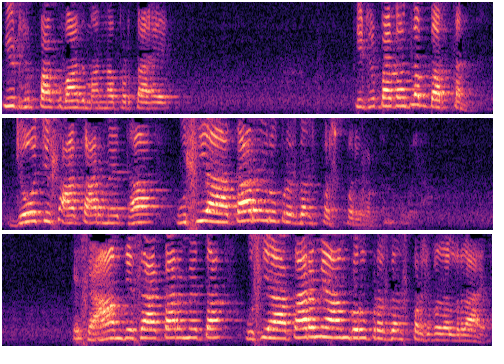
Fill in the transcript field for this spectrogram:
पीठपाकवाद मानना पड़ता है। पीठपाक मतलब बर्तन। जो जिस आकार में था उसी आकार में रूप स्पर्श परिवर्तन हो गया। जैसे आम जैसे आकार में था उसी आकार में आम का रूप स्पर्श बदल रहा है।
